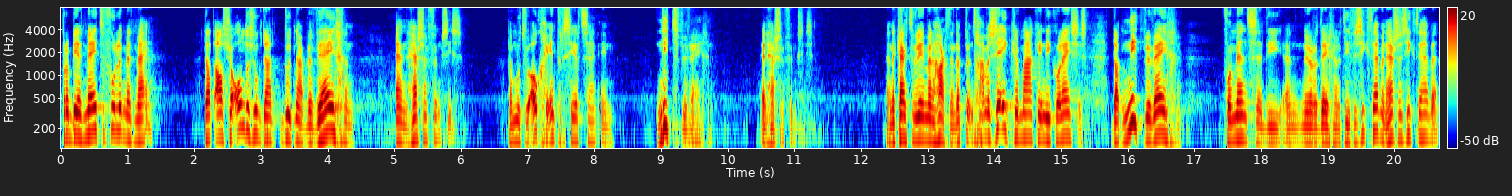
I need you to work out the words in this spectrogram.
probeert mee te voelen met mij. Dat als je onderzoek naar, doet naar bewegen en hersenfuncties, dan moeten we ook geïnteresseerd zijn in niet bewegen en hersenfuncties. En dan kijkt u weer in mijn hart. En dat punt gaan we zeker maken in die colleges. Dat niet bewegen voor mensen die een neurodegeneratieve ziekte hebben, een hersenziekte hebben.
